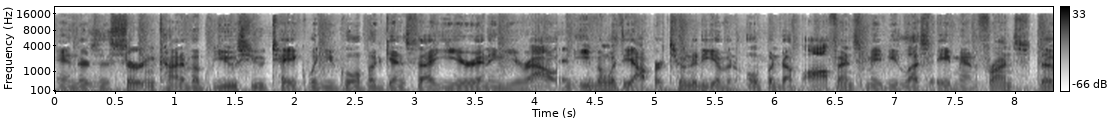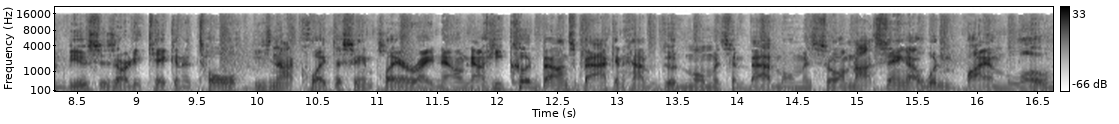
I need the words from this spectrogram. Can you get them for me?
and there's a certain kind of abuse you take when you go up against that year in and year out. And even with the opportunity of an opened up offense, maybe less eight man fronts, the abuse has already taken a toll. He's not quite the same player right now. Now, he could bounce back and have good moments and bad moments, so I'm not saying I wouldn't buy him low.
